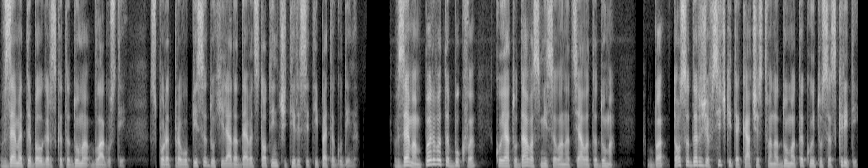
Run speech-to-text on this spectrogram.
Вземете българската дума благости, според правописа до 1945 година. Вземам първата буква, която дава смисъла на цялата дума. Б. То съдържа всичките качества на думата, които са скрити.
